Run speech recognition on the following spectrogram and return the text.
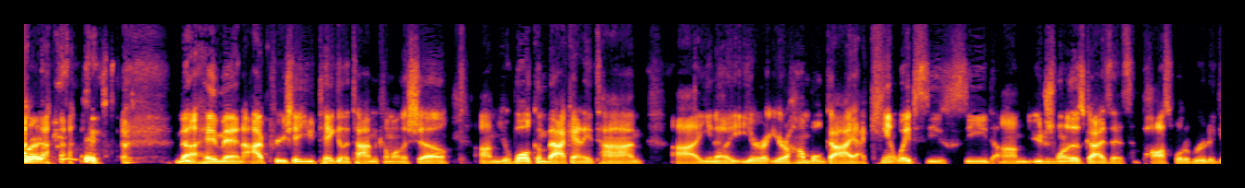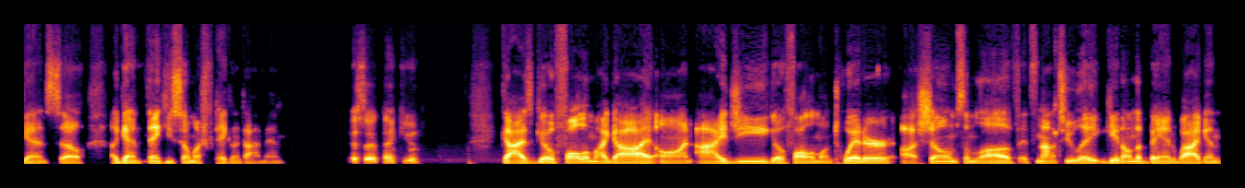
Right. nah, hey man, I appreciate you taking the time to come on the show. Um, you're welcome back anytime. Uh, you know, you're you're a humble guy. I can't wait to see you succeed. Um, you're just one of those guys that's impossible to root against. So again, thank you so much for taking the time, man. yes, sir. Thank you. Guys, go follow my guy on IG. Go follow him on Twitter. Uh, show him some love. It's not too late. Get on the bandwagon.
